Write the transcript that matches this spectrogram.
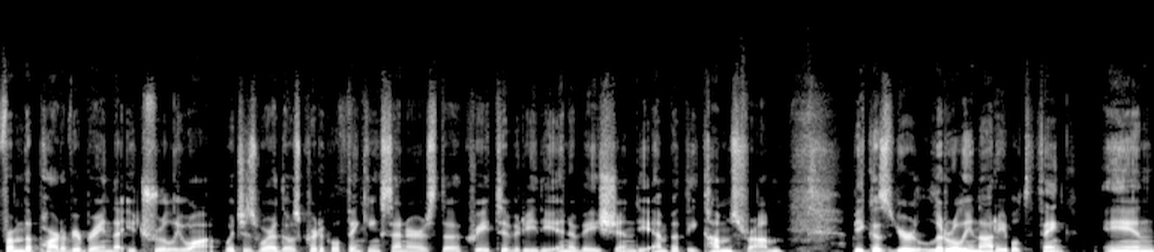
from the part of your brain that you truly want, which is where those critical thinking centers, the creativity, the innovation, the empathy comes from, because you're literally not able to think. And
